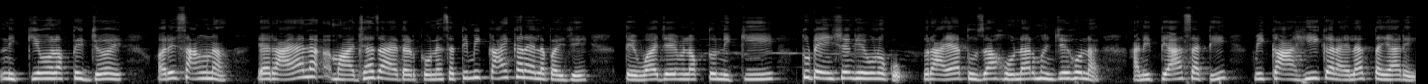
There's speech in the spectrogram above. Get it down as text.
निक्की म्हणू लागते जय अरे सांग ना या रायाला माझ्या जाळ्यात अडकवण्यासाठी मी काय करायला पाहिजे? तेव्हा जय मला लागतो निक्की तू टेन्शन घेऊ नको. राया तुझा होणार म्हणजे होणार. आणि त्यासाठी मी काही करायला तयार आहे.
